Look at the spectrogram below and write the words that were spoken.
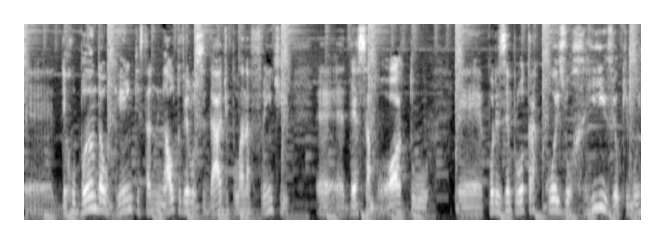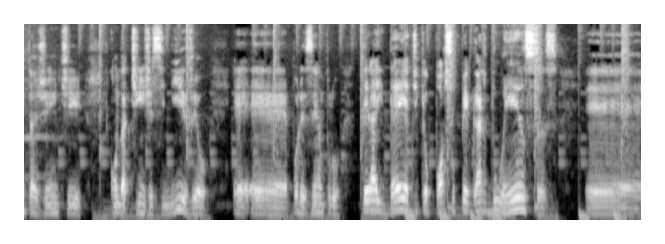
é, derrubando alguém que está em alta velocidade, pular na frente é, é, dessa moto. É, por exemplo, outra coisa horrível que muita gente, quando atinge esse nível, é, é por exemplo, ter a ideia de que eu posso pegar doenças é,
